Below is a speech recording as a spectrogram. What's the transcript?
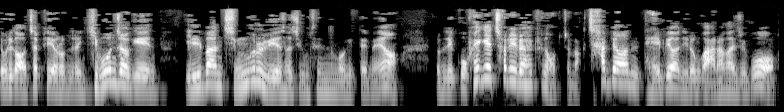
우리가 어차피 여러분들은 기본적인 일반 직무를 위해서 지금 듣는 거기 때문에요. 여러분들이 꼭 회계 처리를 할 필요는 없죠. 막 차변, 대변 이런 거 알아가지고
